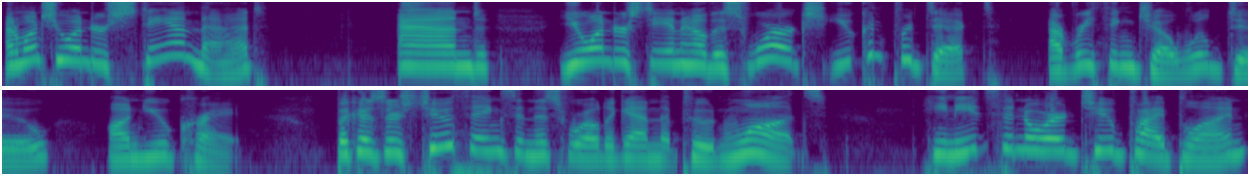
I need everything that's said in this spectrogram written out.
And once you understand that and you understand how this works, you can predict everything Joe will do on Ukraine. Because there's two things in this world, again, that Putin wants. He needs the Nord 2 pipeline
